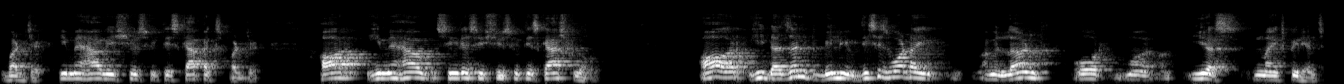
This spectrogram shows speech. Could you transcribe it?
budget. He may have issues with his CAPEX budget or he may have serious issues with his cash flow. Or he doesn't believe this is what i i mean learned over uh, years in my experience.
